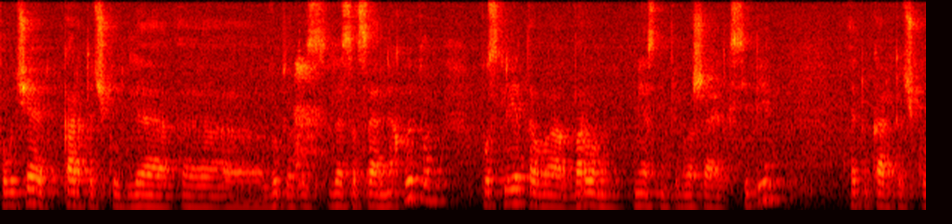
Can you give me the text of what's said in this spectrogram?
получают карточку для э, выплаты, для социальных выплат. После этого барон местный приглашает к себе, эту карточку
